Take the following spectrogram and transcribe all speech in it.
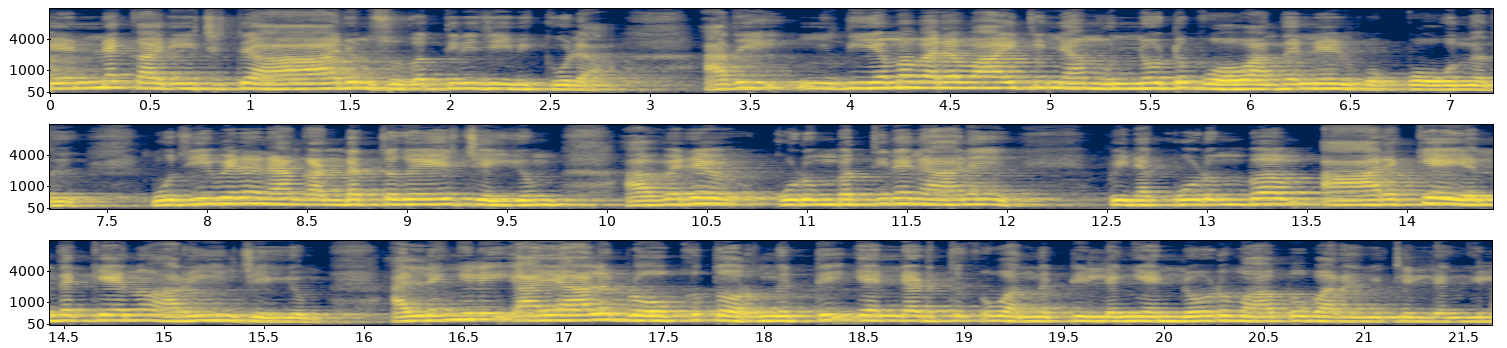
എന്നെ കരയിച്ചിട്ട് ആരും സുഖത്തിൽ ജീവിക്കൂല. അത് നിയമപരമായിട്ട് ഞാൻ മുന്നോട്ട് പോവാൻ തന്നെയാണ് പോകുന്നത്. മുജീബിനെ ഞാൻ കണ്ടെത്തുകയും ചെയ്യും. അവരെ കുടുംബത്തിനെ ഞാൻ പിന്നെ കുടുംബം ആരൊക്കെ എന്തൊക്കെയെന്ന് അറിയുകയും ചെയ്യും. അല്ലെങ്കിൽ അയാൾ ബ്ലോക്ക് തുറന്നിട്ട് എന്റെ അടുത്തേക്ക് വന്നിട്ടില്ലെങ്കിൽ എന്നോട് മാപ്പ് പറഞ്ഞിട്ടില്ലെങ്കിൽ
